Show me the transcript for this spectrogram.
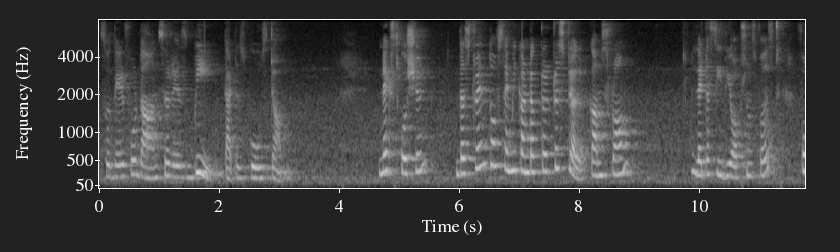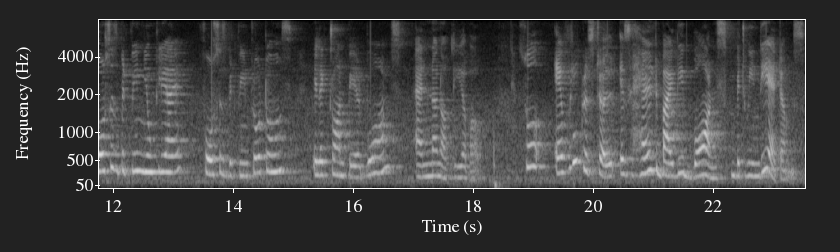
so therefore the answer is B that is goes down. Next question the strength of semiconductor crystal comes from let us see the options first forces between nuclei forces between protons electron pair bonds and none of the above. So every crystal is held by the bonds between the atoms.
